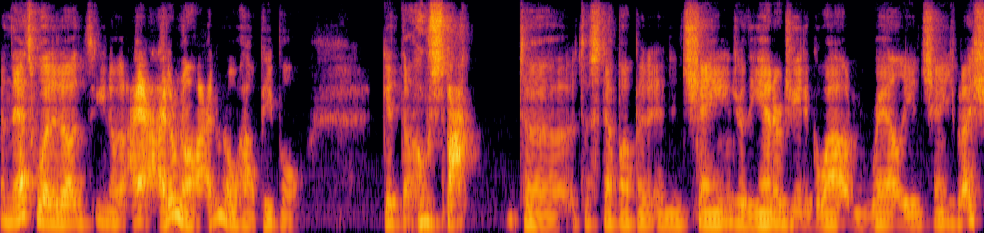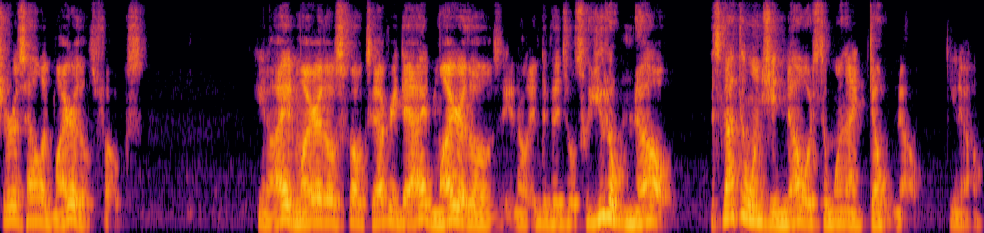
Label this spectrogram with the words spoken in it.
and that's what it is. You know, I, I don't know. I don't know how people get the chutzpah to to step up and, and change or the energy to go out and rally and change. But I sure as hell admire those folks. You know, I admire those folks every day. I admire those, you know, individuals who you don't know. It's not the ones you know, it's the one I don't know, you know.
